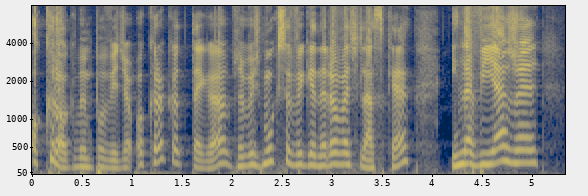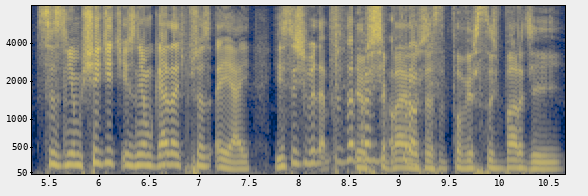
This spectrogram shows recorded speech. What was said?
o krok, bym powiedział, o krok od tego, żebyś mógł sobie wygenerować laskę i na VR-ze z nią siedzieć i z nią gadać przez AI. Jesteśmy na, Ja naprawdę już się bałem, że powiesz coś bardziej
